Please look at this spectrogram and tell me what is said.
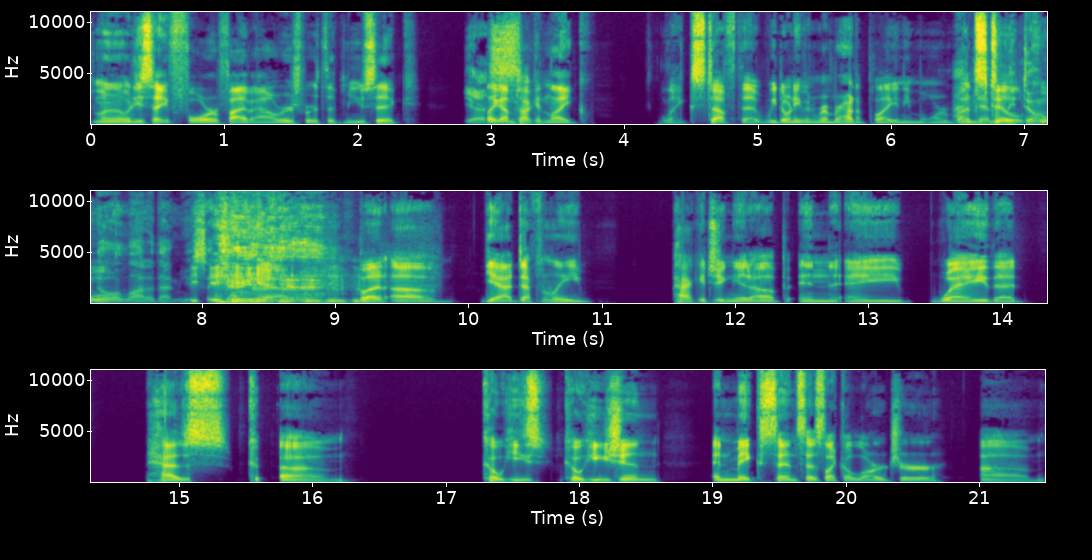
what do you say, four or five hours worth of music. yes Like I'm talking like like stuff that we don't even remember how to play anymore, but definitely still don't cool. know a lot of that music. yeah, but um, yeah, definitely packaging it up in a way that has um, cohes- cohesion and makes sense as like a larger um,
